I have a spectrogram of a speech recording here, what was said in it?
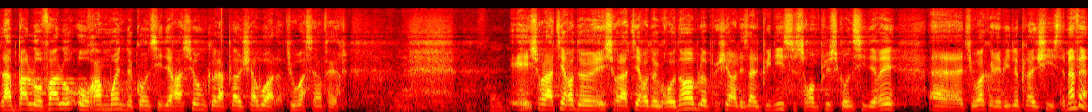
la balle ovale aura moins de considération que la planche à voile. Tu vois, c'est un. Et sur la terre de, et sur la terre de Grenoble, plus cher, les alpinistes seront plus considérés, euh, tu vois, que les villes planchistes. Mais enfin,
